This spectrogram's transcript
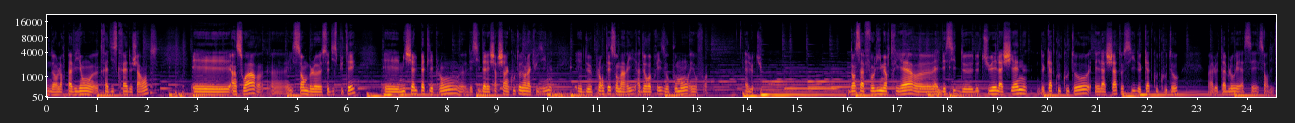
dans leur pavillon très discret de Charente. Et un soir, ils semblent se disputer et Michel pète les plombs, décide d'aller chercher un couteau dans la cuisine et de planter son mari à deux reprises au poumon et au foie. Elle le tue. Dans sa folie meurtrière, euh, elle décide de, tuer la chienne de quatre coups de couteau et la chatte aussi de quatre coups de couteau. le tableau est assez sordide.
